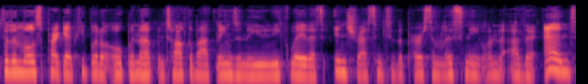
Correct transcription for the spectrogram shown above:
for the most part, get people to open up and talk about things in a unique way that's interesting to the person listening on the other end.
